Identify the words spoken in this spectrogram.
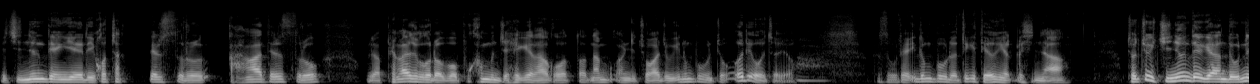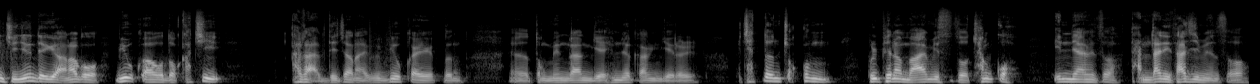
이 진영 대결이 고착될수록 강화될수록 우리가 평화적으로 뭐 북한 문제 해결하고 또 남북 관계 좋아지고 이런 부분 좀 어려워져요. 그래서 우리가 이런 부분 어떻게 대응할 것이냐. 저쪽이 진영 대결 하는데 우리는 진영 대결 안 하고 미국하고도 같이 가면 안 되잖아요. 그 미국과의 어떤 어, 동맹 관계, 협력 관계를 어쨌든 조금 불편한 마음이 있어도 참고 인내하면서 단단히 다지면서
